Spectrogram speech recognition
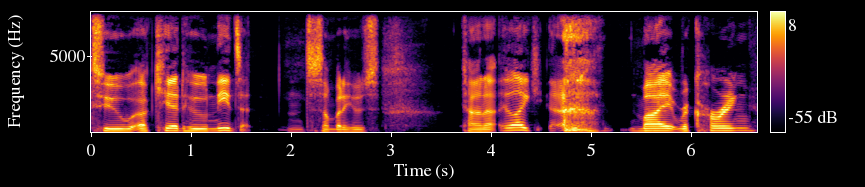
to a kid who needs it, and to somebody who's kind of like my recurring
